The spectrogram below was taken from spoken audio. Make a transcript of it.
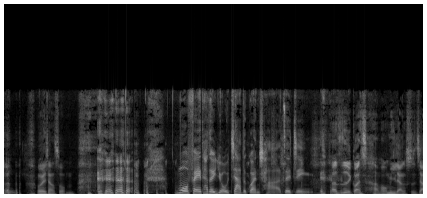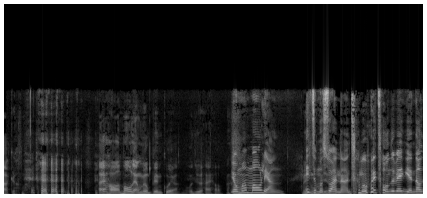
应？我也想说，嗯，莫非他对油价的观察最近？他是观察猫咪粮食价格吗？还好啊，猫粮没有变贵啊，我觉得还好。有吗？猫粮？哎、欸，怎么算呢、啊？怎么会从这边延到？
